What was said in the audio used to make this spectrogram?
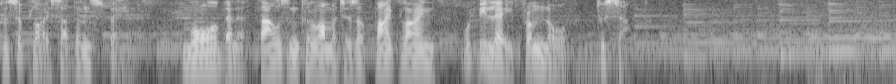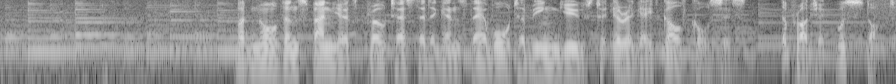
to supply southern Spain. More than a thousand kilometers of pipeline would be laid from north to south. But northern Spaniards protested against their water being used to irrigate golf courses. The project was stopped.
